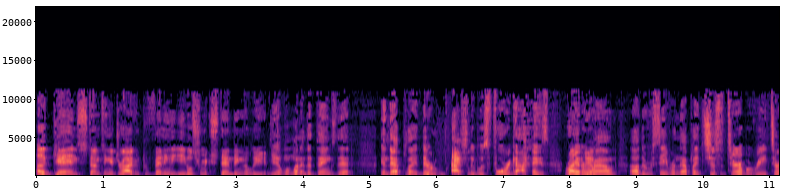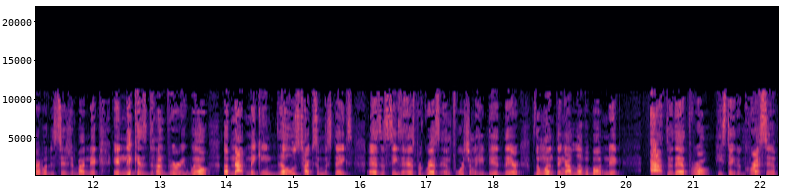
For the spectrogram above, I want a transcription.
Again, stunting a drive and preventing the Eagles from extending the lead. Yeah, one of the things that in that play, there actually was four guys right Yeah. around uh, the receiver in that play. It's just a terrible read, terrible decision by Nick. And Nick has done very well of not making those types of mistakes as the season has progressed. Unfortunately, he did there. The one thing I love about Nick. After that throw, he stayed aggressive.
